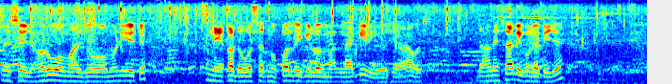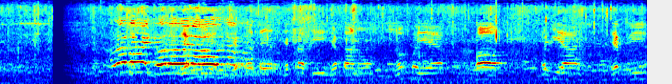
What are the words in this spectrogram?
અને સેજ હળવો માલ જોવા મળીએ છે. અને એકાદો વરસાદનો પલરી કિલો માલ લાગી રહ્યો છે. આ વર્ષ દાણે સારી ક્વોલિટી છે. એકાસી, એકાણું નવસો એક છ, અગિયાર, એકવીસ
